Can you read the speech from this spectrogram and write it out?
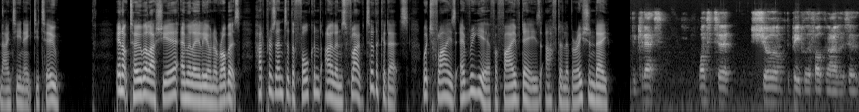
1982. In October last year, MLA Leona Roberts had presented the Falkland Islands flag to the cadets, which flies every year for five days after Liberation Day. The cadets wanted to show the people of the Falkland Islands that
